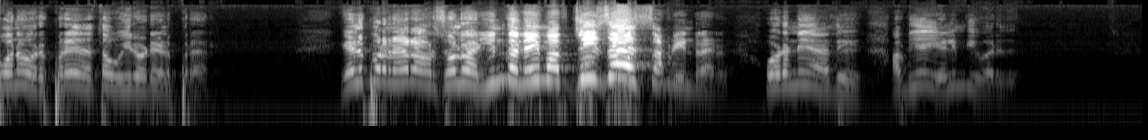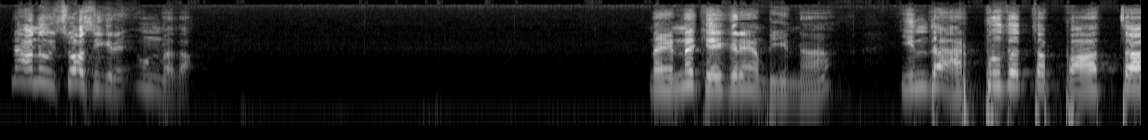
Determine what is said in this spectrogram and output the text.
போன ஒரு பிரேதத்தை உயிரோடு எழுப்புறார். எழுப்புற நேரம் அவர் சொல்றார் இந்த நேம் ஆஃப் ஜீசஸ் அப்படின்றாரு. உடனே அது அப்படியே எழும்பி வருது. நானும் விசுவாசிக்கிறேன் உண்மைதான். நான் என்ன கேட்குறேன் அப்படின்னா இந்த அற்புதத்தை பார்த்தா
